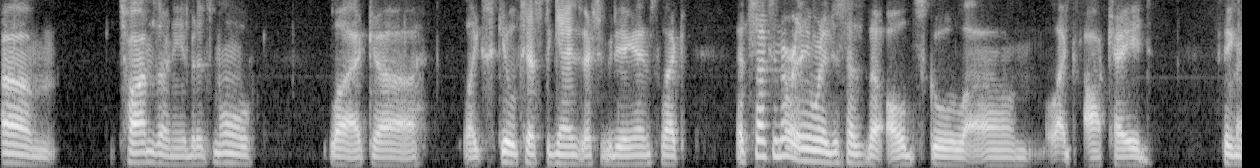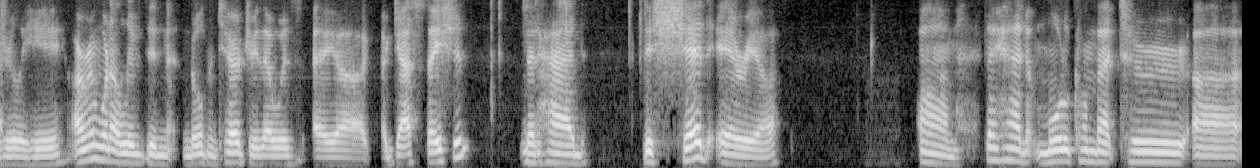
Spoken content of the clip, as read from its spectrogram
um, Timezone here, but it's more like uh, like skill testing games, actually video games. Like it sucks not really it just has the old school um, like arcade things okay. really here. I remember when I lived in Northern Territory, there was a uh, a gas station that mm-hmm. had this shed area. Um, they had Mortal Kombat 2, uh,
